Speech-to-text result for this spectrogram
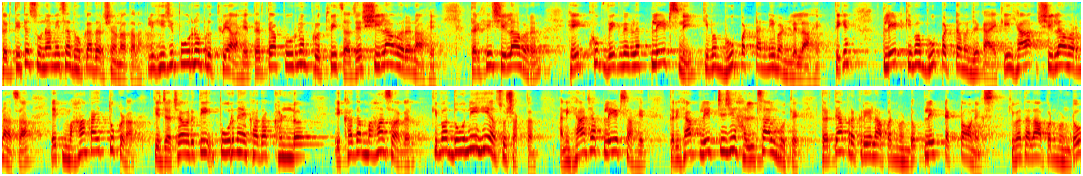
तर तिथे सुनामीचा धोका दर्शवण्यात आला. आपली ही जी पूर्ण पृथ्वी आहे तर त्या पूर्ण पृथ्वीचं जे शिलावरण आहे तर हे शिलावरण हे खूप वेगवेगळ्या प्लेट्सनी किंवा भूपट्टांनी बनलेलं आहे. ठीक आहे? प्लेट किंवा भूपट्ट म्हणजे काय? की ह्या शिलावरणाचा एक महाकाय तुकडा की ज्याच्यावरती पूर्ण एखादा खंड एखादा महासागर किंवा दोन्हीही असू शकतात. आणि ह्या ज्या प्लेट्स आहेत तर ह्या प्लेटची जी हालचाल होते तर त्या प्रक्रियेला आपण म्हणतो प्लेट टेक्टॉनिक्स किंवा त्याला आपण म्हणतो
